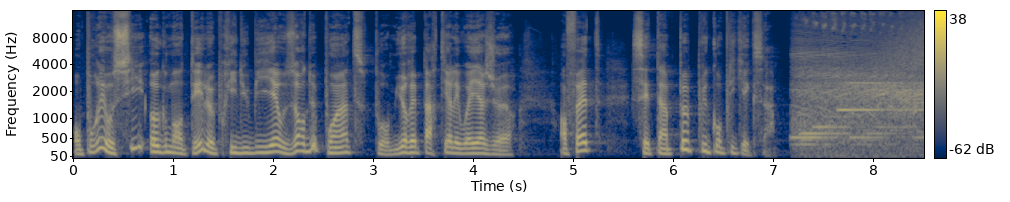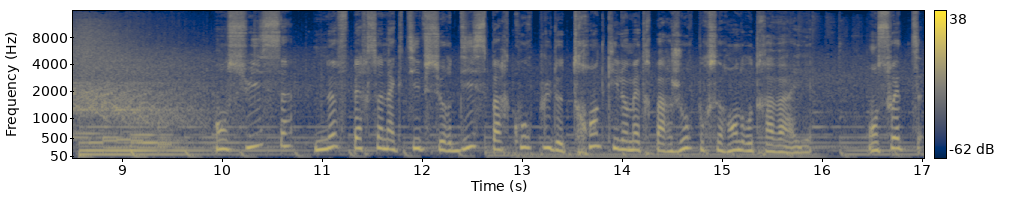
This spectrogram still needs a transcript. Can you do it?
on pourrait aussi augmenter le prix du billet aux heures de pointe pour mieux répartir les voyageurs. En fait, c'est un peu plus compliqué que ça. En Suisse, 9 personnes actives sur 10 parcourent plus de 30 km par jour pour se rendre au travail. On souhaite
